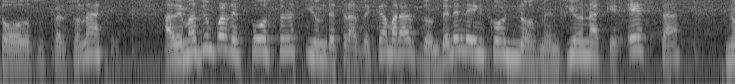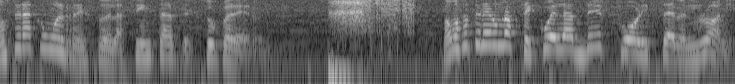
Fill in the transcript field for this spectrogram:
todos sus personajes, además de un par de pósters y un detrás de cámaras donde el elenco nos menciona que esta no será como el resto de las cintas de superhéroes. Vamos a tener una secuela de 47 Running.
